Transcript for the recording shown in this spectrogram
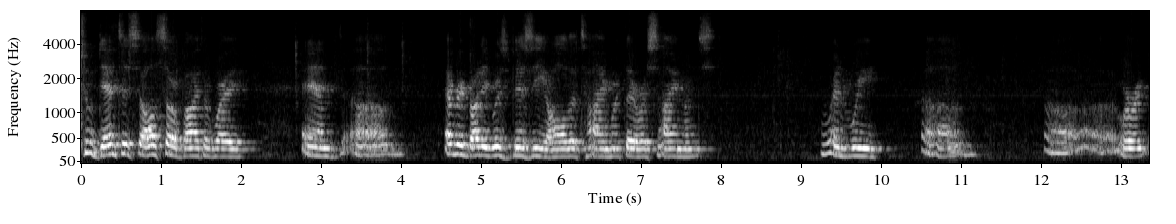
two dentists also, by the way, and um, everybody was busy all the time with their assignments. When we um, uh, were,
